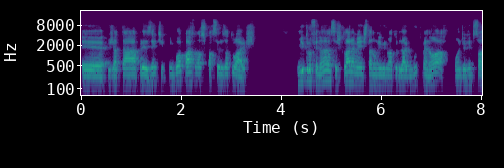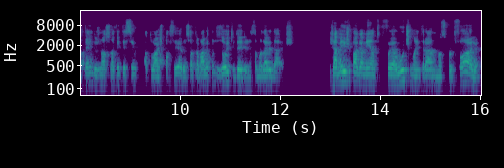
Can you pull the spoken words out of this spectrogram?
é, já está presente em boa parte dos nossos parceiros atuais. Microfinanças, claramente, está num nível de maturidade muito menor, onde a gente só tem, dos nossos 95 atuais parceiros, só trabalha com 18 deles nessa modalidade. Já meios de pagamento, que foi a última a entrar no nosso portfólio,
